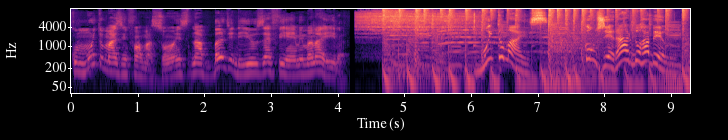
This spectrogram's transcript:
com muito mais informações na Band News FM Manaíra. Muito mais com Gerardo Rabelo.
